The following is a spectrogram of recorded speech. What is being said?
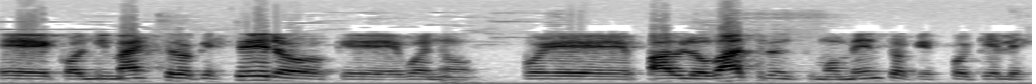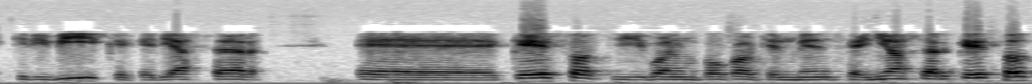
eh, con mi maestro quesero, que bueno, fue Pablo Batro en su momento, que fue que le escribí, que quería hacer eh, quesos y bueno, un poco quien me enseñó a hacer quesos.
